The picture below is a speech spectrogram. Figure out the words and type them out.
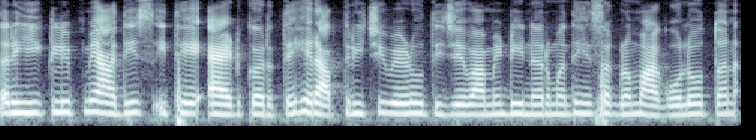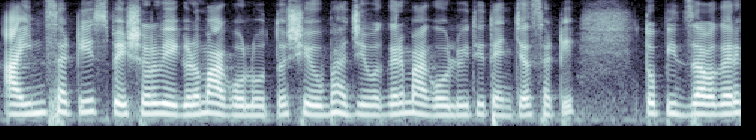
तर ही क्लिप मी आधीच इथे ॲड करते. हे रात्रीची वेळ होती जेव्हा आम्ही डिनरमध्ये हे सगळं मागवलं होतं. आणि आईंसाठी स्पेशल वेगळं मागवलं होतं. शेवभाजी वगैरे मागवली होती त्यांच्यासाठी. तो पिझ्झा वगैरे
